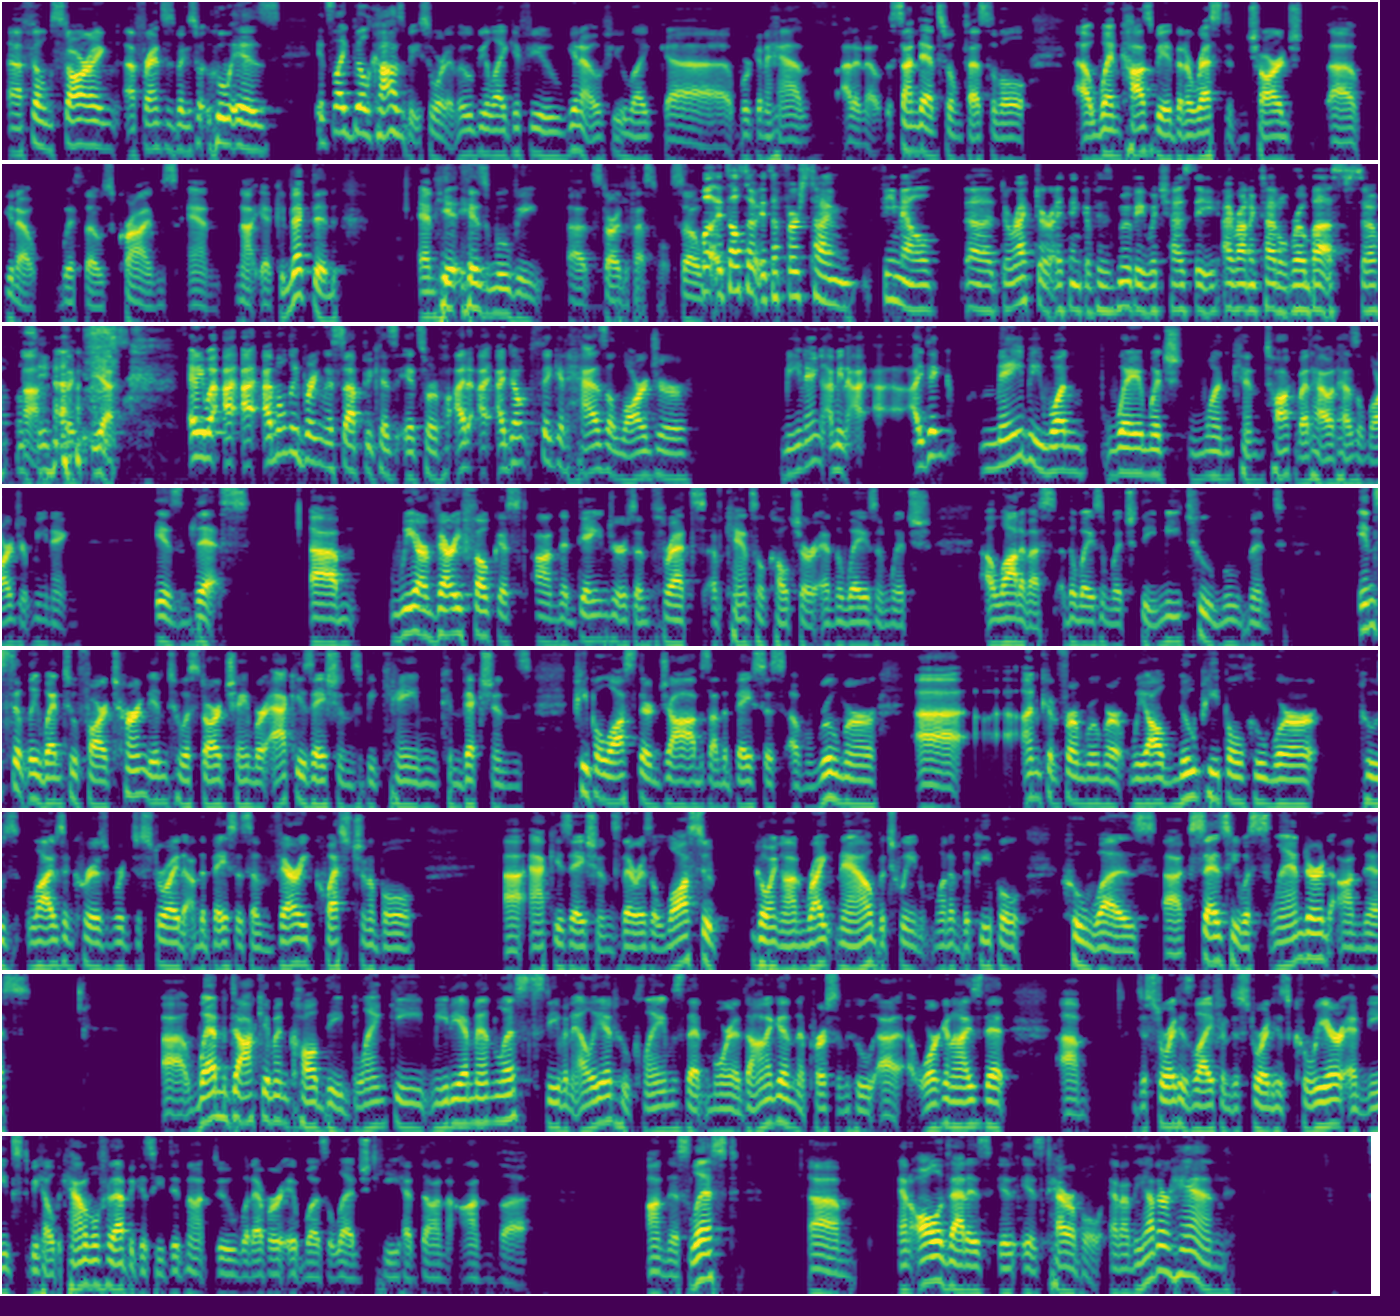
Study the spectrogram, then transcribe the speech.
a film starring uh, France's biggest, who is it's like Bill Cosby, sort of. It would be like if you, you know, if you like, uh, we're going to have, I don't know, the Sundance Film Festival uh, when Cosby had been arrested and charged, uh, you know, with those crimes and not yet convicted, and his, his movie uh, starred the festival. So, well, it's also it's a first time female uh, director, I think, of his movie, which has the ironic title "Robust." So we'll ah, see. yes anyway, I, I, am only bringing this up because it's sort of I, I don't think it has a larger meaning. I mean, I I think maybe one way in which one can talk about how it has a larger meaning is this. Um, we are very focused on the dangers and threats of cancel culture and the ways in which a lot of us, the ways in which the Me Too movement instantly went too far, turned into a star chamber. Accusations became convictions. People lost their jobs on the basis of rumor, uh, unconfirmed rumor. We all knew people who were whose lives and careers were destroyed on the basis of very questionable uh, accusations. There is a lawsuit going on right now between one of the people who was uh, says he was slandered on this web document called the Blanky Media Men List. Stephen Elliott, who claims that Moira Donegan, the person who uh, organized it, um, destroyed his life and destroyed his career and needs to be held accountable for that because he did not do whatever it was alleged he had done on the on this list. Um, and all of that is, is is terrible. And on the other hand,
